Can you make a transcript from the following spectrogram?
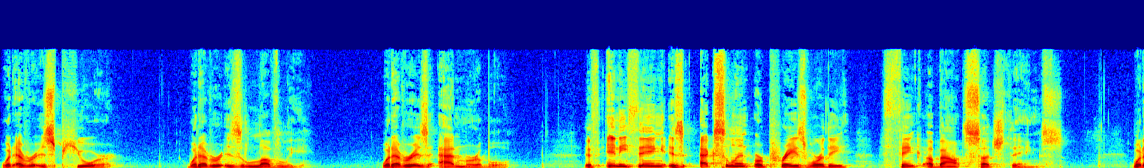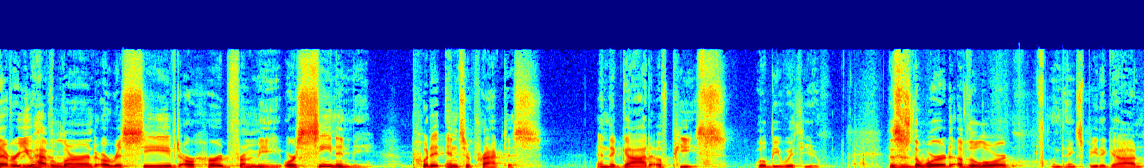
whatever is pure, whatever is lovely, whatever is admirable. If anything is excellent or praiseworthy, think about such things. Whatever you have learned or received or heard from me or seen in me, put it into practice, and the God of peace will be with you. This is the word of the Lord, and thanks be to God.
